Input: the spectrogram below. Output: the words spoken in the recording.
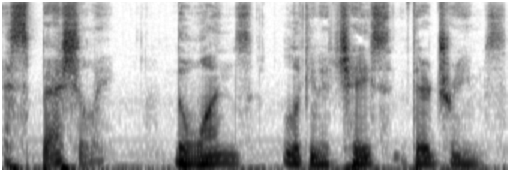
especially the ones looking to chase their dreams.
